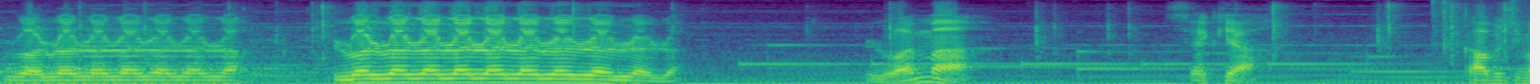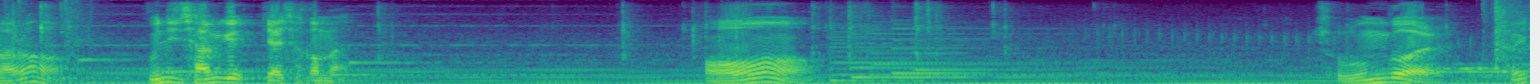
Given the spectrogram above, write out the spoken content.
일로와, 일로와. 일로와, 임마. 새끼야. 까불지 마라. 문이 잠겨, 야, 잠깐만. 어. 좋은걸. 어이?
